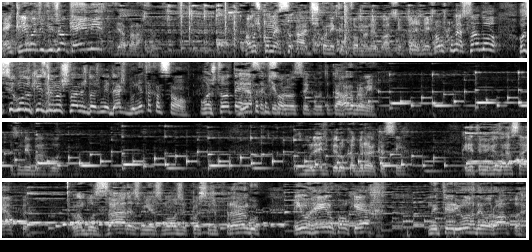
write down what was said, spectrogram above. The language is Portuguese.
Em clima de videogame. Vira pra lá, Vamos começar. Ah, desconectou meu negócio, infelizmente. Vamos começando o segundo 15 minutos do ano de 2010. Bonita canção. Gostou? Tem Bonita essa aqui canção. pra você que eu vou tocar. Toca pra mim. Coisa meio barroca. As mulheres de peruca branca, assim. Queria ter vivido nessa época. Lambuzar as minhas mãos de coxa de frango em um reino qualquer, no interior da Europa.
